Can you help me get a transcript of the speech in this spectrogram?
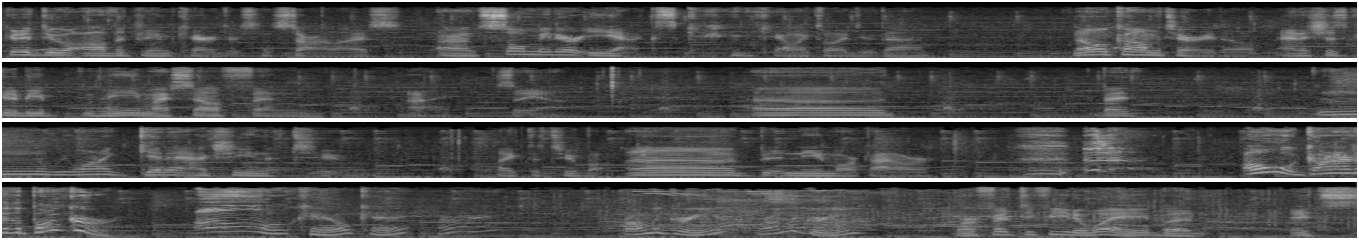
gonna do all the dream characters in Star Allies on Soul Melter EX. Can't, wait till I do that. No commentary though, and it's just gonna be me, myself, and I. So yeah. Uh, but mm, we want to get it actually in the two. Like the two ball. Uh, need more power. oh, got out of the bunker. Oh, okay, okay. All right. We're on the green. We're on the green. We're 50 feet away, but it's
